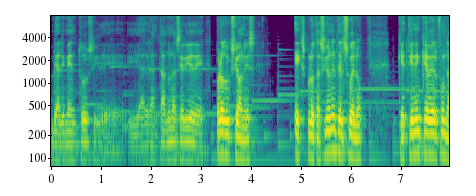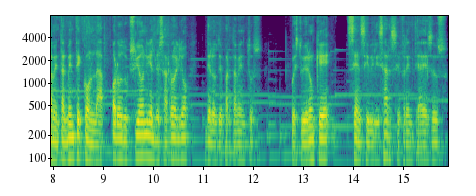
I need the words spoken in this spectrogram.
de alimentos y, y adelantando una serie de producciones, explotaciones del suelo que tienen que ver fundamentalmente con la producción y el desarrollo de los departamentos, pues tuvieron que sensibilizarse frente a esos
